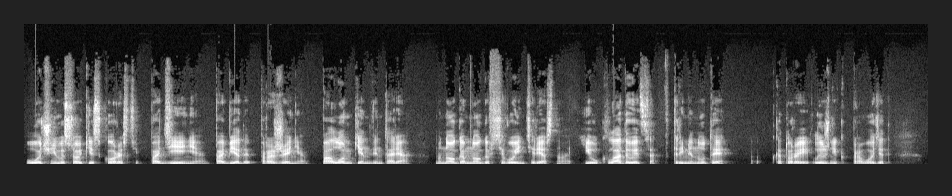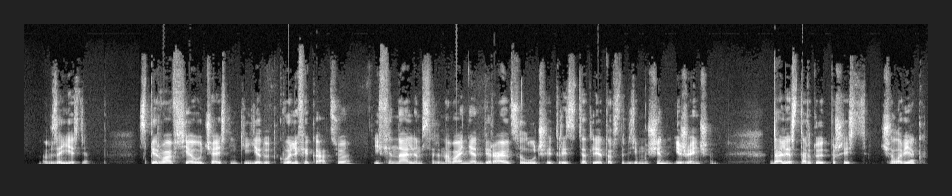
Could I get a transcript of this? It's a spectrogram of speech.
очень высокие скорости, падения, победы, поражения, поломки инвентаря. Много-много всего интересного. И укладывается в 3 минуты, которые лыжник проводит в заезде. Сперва все участники едут квалификацию, и в финальном соревновании отбираются лучшие 30 атлетов среди мужчин и женщин. Далее стартует по 6 человек,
